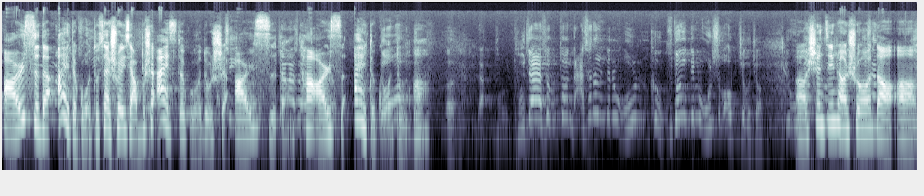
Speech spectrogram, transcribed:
儿子的爱的国度，再说一下，不是爱子的国度，是儿子的，他儿子爱的国度啊。呃，圣经上说到啊，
